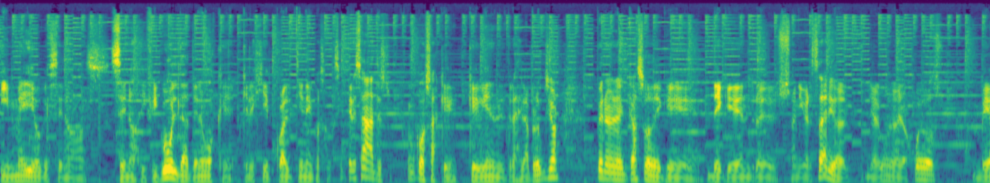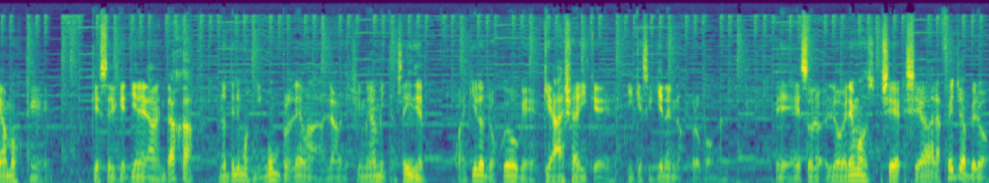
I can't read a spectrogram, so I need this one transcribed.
Y medio que se nos, se nos dificulta, tenemos que, elegir cuál tiene cosas más interesantes, cosas que, que vienen detrás de la producción. Pero en el caso de que, de que dentro de su aniversario de alguno de los juegos veamos que, que es el que tiene la ventaja, no tenemos ningún problema de hablar de Shin Megami Tensei cualquier otro juego que, que haya y que, y que si quieren nos propongan. Eh, eso lo, veremos lle- llegada la fecha, pero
